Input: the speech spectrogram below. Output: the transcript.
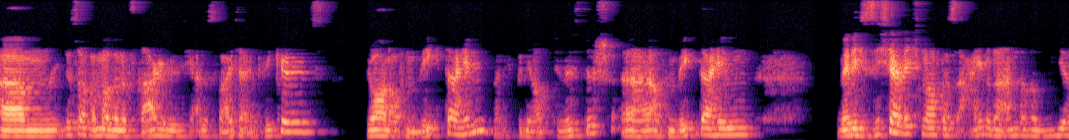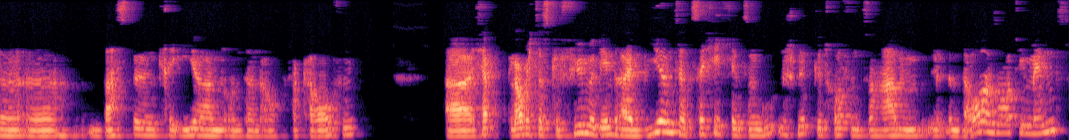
Ähm, ist auch immer so eine Frage, wie sich alles weiterentwickelt. Ja, und auf dem Weg dahin, weil ich bin ja optimistisch, äh, auf dem Weg dahin werde ich sicherlich noch das ein oder andere Bier äh, basteln, kreieren und dann auch verkaufen. Äh, ich habe, glaube ich, das Gefühl, mit den drei Bieren tatsächlich jetzt einen guten Schnitt getroffen zu haben mit einem Dauersortiment.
